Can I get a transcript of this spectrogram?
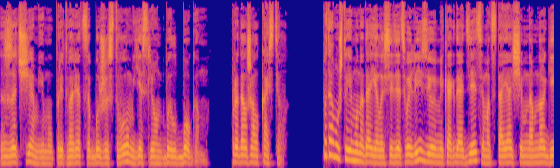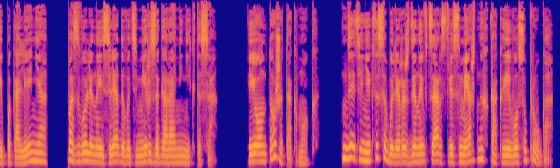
Зачем ему притворяться божеством, если он был богом? продолжал Кастел. Потому что ему надоело сидеть в Элизиуме, когда детям, отстоящим на многие поколения, позволено исследовать мир за горами Никтоса. И он тоже так мог. Дети Никтоса были рождены в царстве смертных, как и его супруга.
